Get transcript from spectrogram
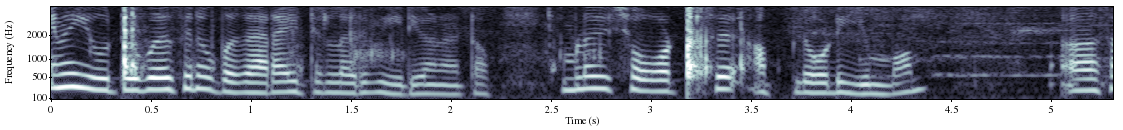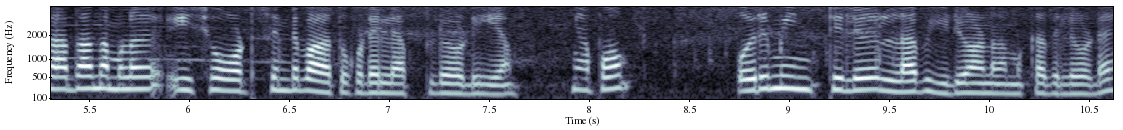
ഇന്ന് യൂട്യൂബേഴ്സിന് ഉപകാരമായിട്ടുള്ള ഒരു വീഡിയോ ആണ് കേട്ടോ. നമ്മൾ ഷോർട്സ് അപ്ലോഡ് ചെയ്യുമ്പം സാധാരണ നമ്മൾ ഈ ഷോർട്സിന്റെ ഭാഗത്ത് കൂടെ അപ്ലോഡ് ചെയ്യാം. അപ്പം ഒരു മിനിറ്റിൽ ഉള്ള വീഡിയോ ആണ് നമുക്കതിലൂടെ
